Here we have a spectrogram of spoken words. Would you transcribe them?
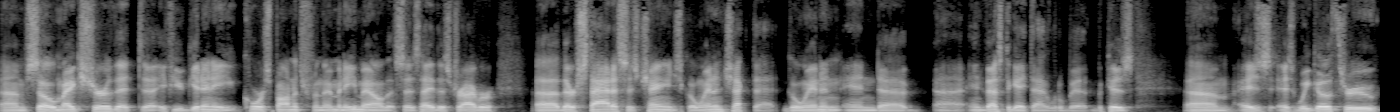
um, so make sure that uh, if you get any correspondence from them, an email that says, "Hey, this driver, uh, their status has changed," go in and check that. Go in and and uh, uh investigate that a little bit because um, as as we go through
